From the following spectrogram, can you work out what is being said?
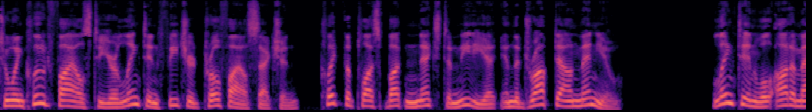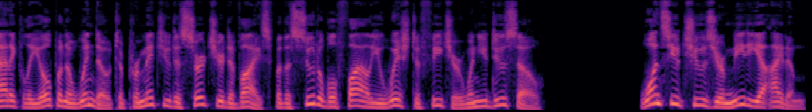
To include files to your LinkedIn featured profile section, click the plus button next to Media in the drop down menu. LinkedIn will automatically open a window to permit you to search your device for the suitable file you wish to feature when you do so. Once you choose your media item,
